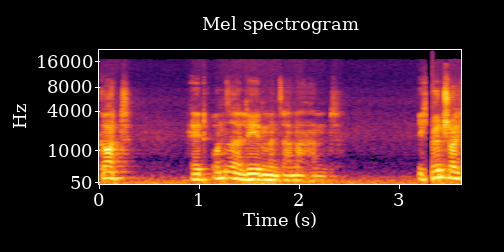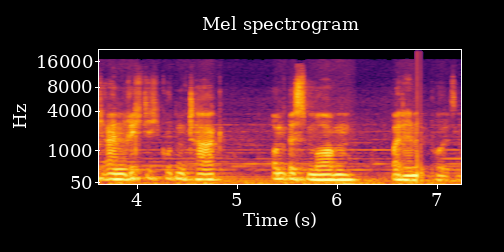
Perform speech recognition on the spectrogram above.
Gott, hält unser Leben in seiner Hand. Ich wünsche euch einen richtig guten Tag und bis morgen bei den Impulsen.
